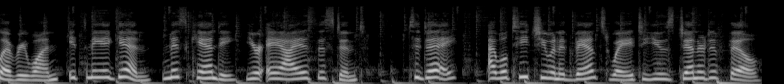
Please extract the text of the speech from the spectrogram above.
everyone, it's me again, Miss Candy, your AI assistant. Today, I will teach you an advanced way to use generative fill.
